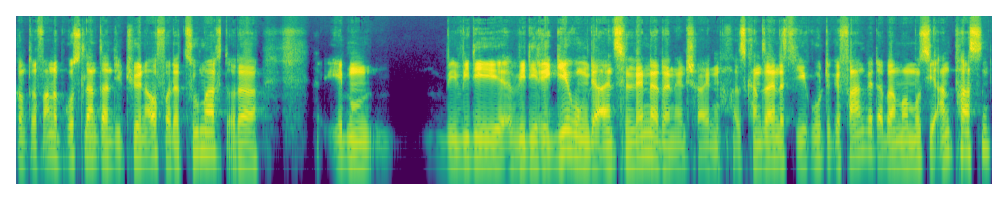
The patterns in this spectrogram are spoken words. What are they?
kommt drauf an, ob Russland dann die Türen auf oder zumacht oder eben wie, wie, die, wie die Regierungen der einzelnen Länder dann entscheiden. Es kann sein, dass die Route gefahren wird, aber man muss sie anpassen.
